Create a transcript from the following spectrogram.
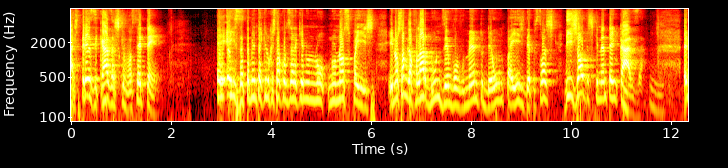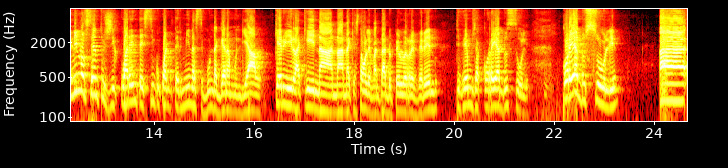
As 13 casas que você tem é, é, exatamente aquilo que está acontecendo aqui no, no, no, nosso país. E nós estamos a falar de um desenvolvimento de um país de pessoas, de jovens que nem têm casa. Em 1945, quando termina a Segunda Guerra Mundial, quero ir aqui na, na, na questão levantada pelo reverendo, tivemos a Coreia do Sul. Coreia do Sul, uh,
